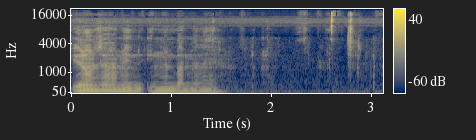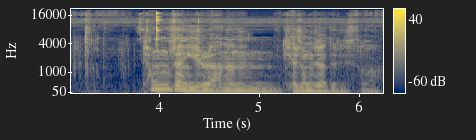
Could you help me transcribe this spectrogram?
이런 사람이 있는 반면에 평생 일을 안 하는 개종자들이 있어.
